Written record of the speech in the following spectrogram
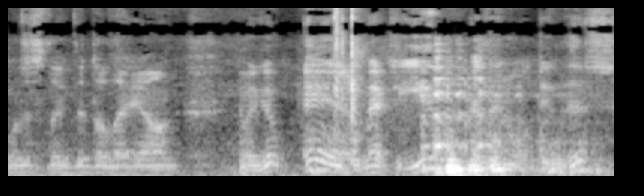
We'll just leave the delay on. Here we go. And back to you, and then we'll do this.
